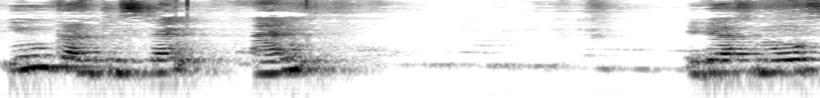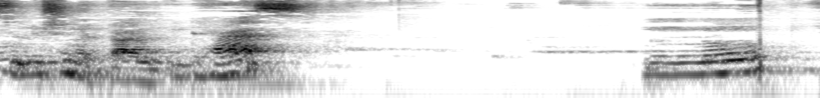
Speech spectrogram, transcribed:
inconsistent and it has no solution at all. It has no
